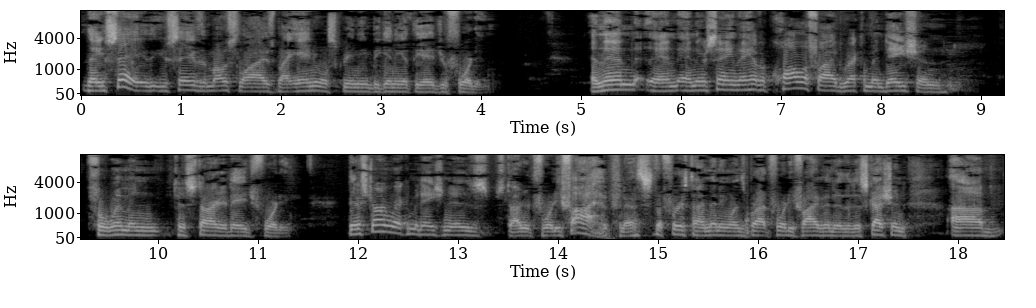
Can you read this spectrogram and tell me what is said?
They say that you save the most lives by annual screening beginning at the age of 40. And then, and, and they're saying they have a qualified recommendation for women to start at age 40. Their strong recommendation is start at 45. And that's the first time anyone's brought 45 into the discussion. Um,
